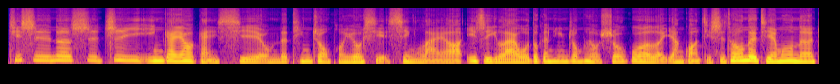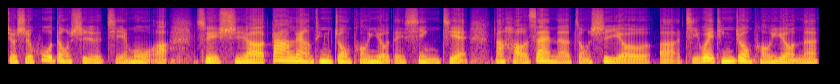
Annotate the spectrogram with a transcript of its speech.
其实呢，是志毅应该要感谢我们的听众朋友写信来啊。一直以来，我都跟听众朋友说过了，央广即时通的节目呢，就是互动式的节目啊，所以需要大量听众朋友的信件。那好在呢，总是有呃几位听众朋友呢，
